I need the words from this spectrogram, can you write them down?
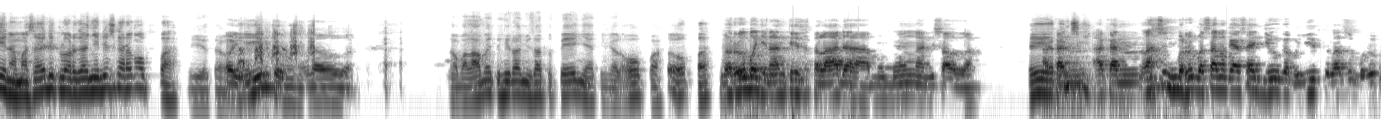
Eh nama saya di keluarganya dia sekarang opa. Iya tahu. Oh gitu, tahu. Lama-lama itu hilang satu P-nya tinggal opa. Opa. Baru aja nanti setelah ada momongan insya Allah Iya akan kan sih. akan langsung berubah sama kayak saya juga begitu langsung berubah.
